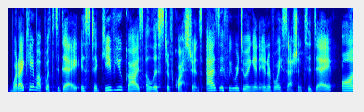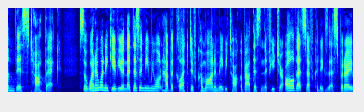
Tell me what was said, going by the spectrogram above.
What I came up with today is to give you guys a list of questions as if we were doing an inner voice session today on this topic. So, what I want to give you, and that doesn't mean we won't have the collective come on and maybe talk about this in the future. All of that stuff could exist. But I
